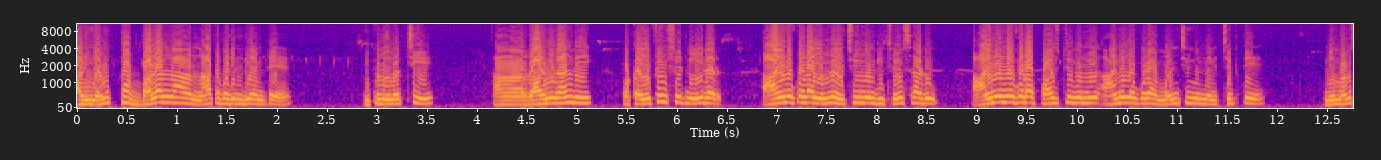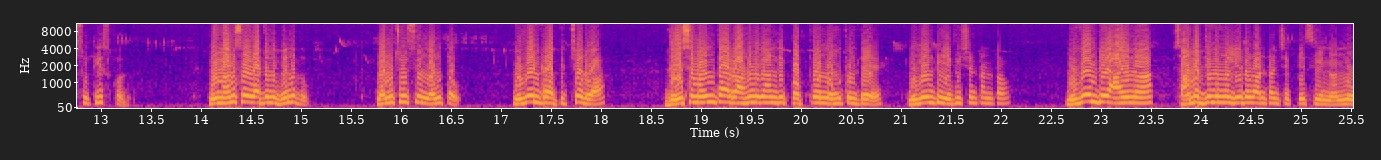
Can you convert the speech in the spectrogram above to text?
అది ఎంత బలంగా నాటబడింది అంటే ఇప్పుడు నేను వచ్చి రాహుల్ గాంధీ ఒక ఎఫిషియెంట్ లీడర్ ఆయన కూడా ఎన్నో అచీవ్మెంట్లు చేశాడు. ఆయనలో కూడా పాజిటివ్ ఉంది ఆయనలో కూడా మంచి ఉందని చెప్తే నీ మనసు తీసుకోదు. నీ మనసు వాటిని వినదు. నన్ను చూసి నవ్వుతావు. నువ్వేంట్రా పిచ్చోడువా దేశమంతా రాహుల్ గాంధీ పప్పు అని నమ్ముతుంటే నువ్వేంటి ఎఫిషియెంట్ అంటావు? నువ్వేంటి ఆయన సామర్థ్యం ఉన్న లీడర్ అంటని చెప్పేసి నన్ను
